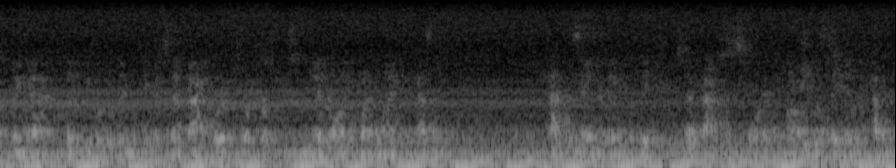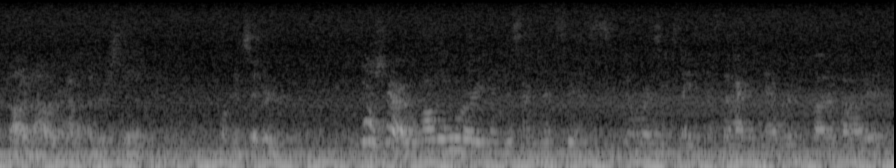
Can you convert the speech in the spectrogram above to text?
something that the people who didn't take a step backwards, or persons in general, anyone in life who hasn't had the same thing that they took a step backwards for, maybe just they didn't, haven't thought about or haven't understood or considered? Yeah, sure. While we were reading the sentences, there were some statements that I never thought about it.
